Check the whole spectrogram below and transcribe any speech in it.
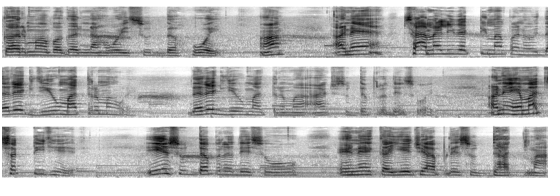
કર્મ વગરના હોય, શુદ્ધ હોય, હા? અને સામેલી વ્યક્તિમાં પણ હોય. દરેક જીવ માત્રમાં હોય. દરેક જીવ માત્રમાં આઠ શુદ્ધ પ્રદેશ હોય. અને એમાં જ શક્તિ છે. એ શુદ્ધ પ્રદેશો, એને કહીએ છીએ આપણે શુદ્ધાત્મા.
